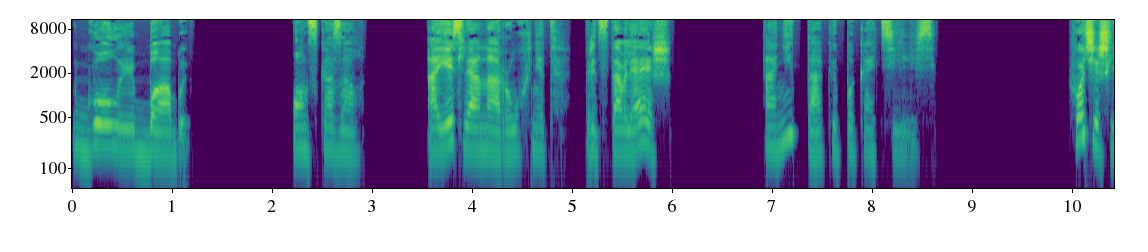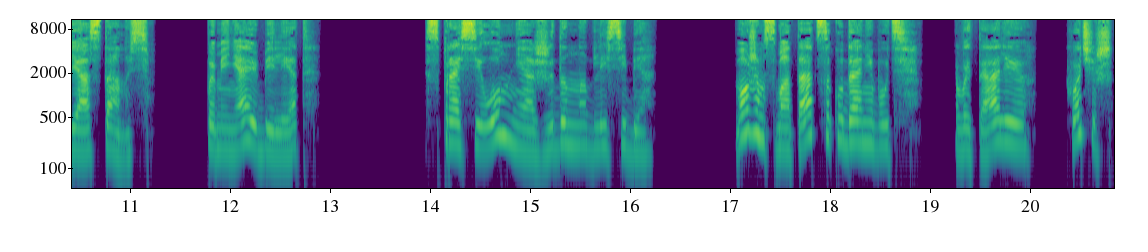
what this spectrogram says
голые бабы. Он сказал, «А если она рухнет, представляешь?» Они так и покатились. «Хочешь, я останусь? Поменяю билет?» — спросил он неожиданно для себя. «Можем смотаться куда-нибудь, в Италию. Хочешь?»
